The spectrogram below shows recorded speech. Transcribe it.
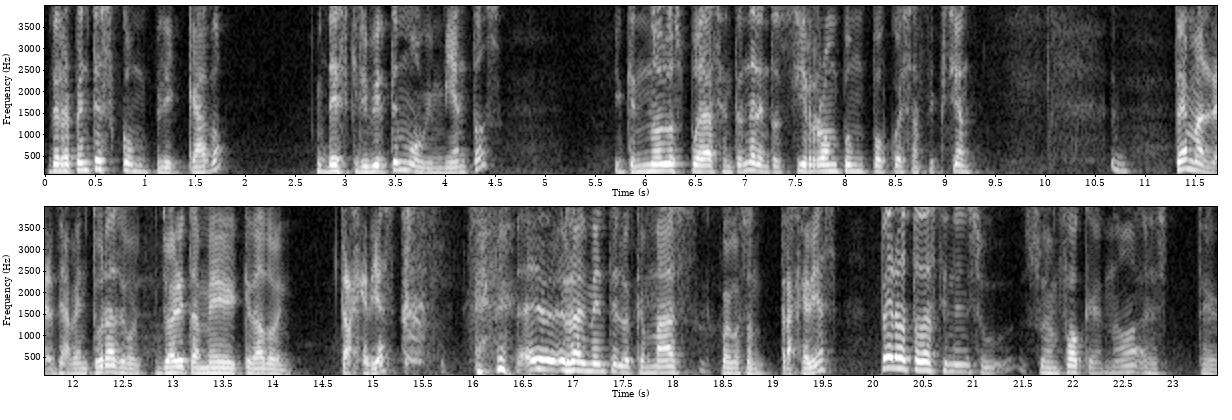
de repente es complicado describirte movimientos y que no los puedas entender. Entonces sí rompe un poco esa ficción. Temas de, aventuras, digo, yo ahorita me he quedado en tragedias. Eh, Realmente lo que más juego son tragedias. pero todas tienen su, su enfoque, ¿no? Este,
